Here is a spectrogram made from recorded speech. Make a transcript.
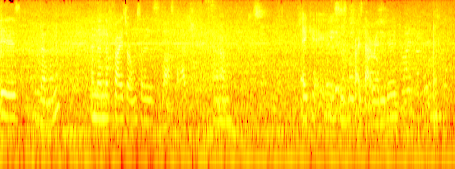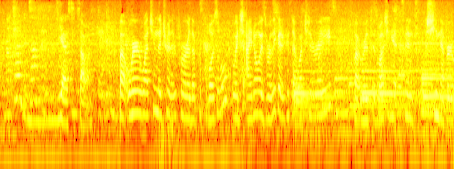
is done, and then the fries are almost done in this last batch. Um, AKA, this is the fries that I already did. Yes, that one. But we're watching the trailer for The Proposal, which I know is really good because I watched it already. But Ruth is watching it since she never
